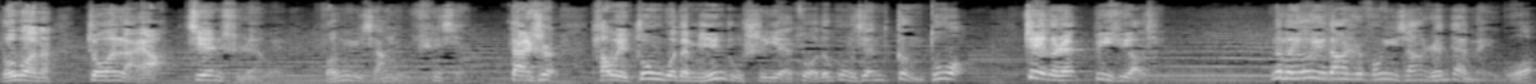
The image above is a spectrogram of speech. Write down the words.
不过呢，周恩来啊，坚持认为冯玉祥有缺陷，但是他为中国的民主事业做的贡献更多，这个人必须邀请。那么，由于当时冯玉祥人在美国，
